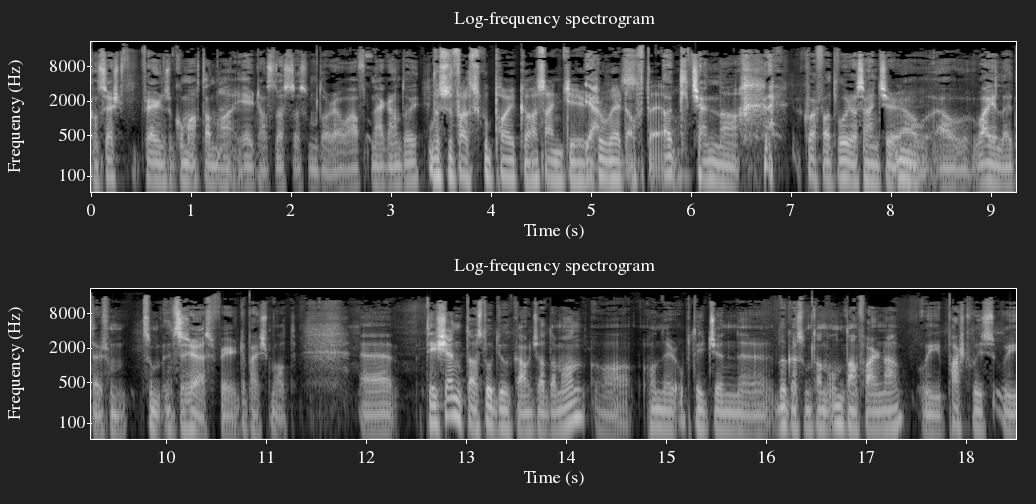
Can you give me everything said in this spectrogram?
konsertferien som kom aftan er det største som dår har haft negrann døy. Hvis du faktisk skulle pojka av Sanger, tror vi det ofte. Ja, Alle kjenna hvert fall våre Sanger av Violator som interesserer seg for Depeche Mode. Eh, til kjenta studieutgaven av Adamon, og hun er opptidgen uh, lukket som den undanfarna, i parstvis i,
